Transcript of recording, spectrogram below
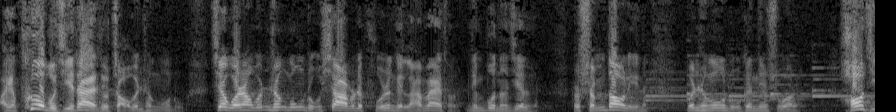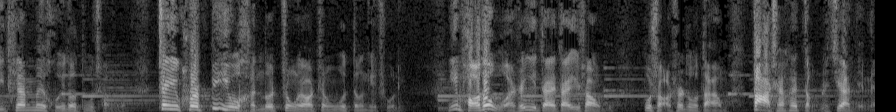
哎呀，迫不及待就找文成公主，结果让文成公主下边的仆人给拦外头了。您不能进来。说什么道理呢？文成公主跟您说了，好几天没回到都城了，这一块必有很多重要政务等你处理。你跑到我这一待待一上午，不少事都耽误，大臣还等着见您呢。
